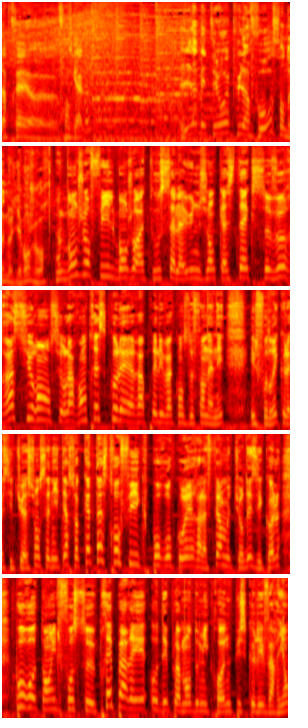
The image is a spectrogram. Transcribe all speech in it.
après euh, France Gall. La météo et puis l'info, Sandrine Ollier, bonjour. Bonjour Phil, bonjour à tous. À la une, Jean Castex se veut rassurant sur la rentrée scolaire après les vacances de fin d'année. Il faudrait que la situation sanitaire soit catastrophique pour recourir à la fermeture des écoles. Pour autant, il faut se préparer au déploiement d'Omicron puisque les variants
